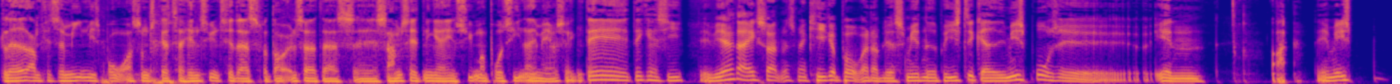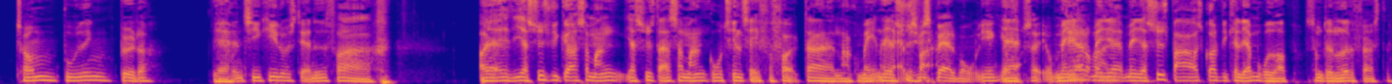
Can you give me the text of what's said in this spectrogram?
glade amfetaminmisbrugere, som skal tage hensyn til deres fordøjelse og deres øh, sammensætning af enzymer og proteiner i mavesækken. Det, det kan jeg sige. Det virker ikke sådan, hvis man kigger på, hvad der bliver smidt ned på Istegade i misbrugs øh, en... Nej. Det er mest tomme buddingbøtter. Ja. Den 10 kilos dernede fra... Og jeg, jeg synes, vi gør så mange, jeg synes, der er så mange gode tiltag for folk, der er narkomaner. Jeg Ja, synes hvis vi bare, skal være alvorlige, ikke? Ja, Jo, så, jo, men, har jeg, men, jeg, men jeg synes bare også godt, vi kan lære dem at rydde op, som det er noget af det første.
